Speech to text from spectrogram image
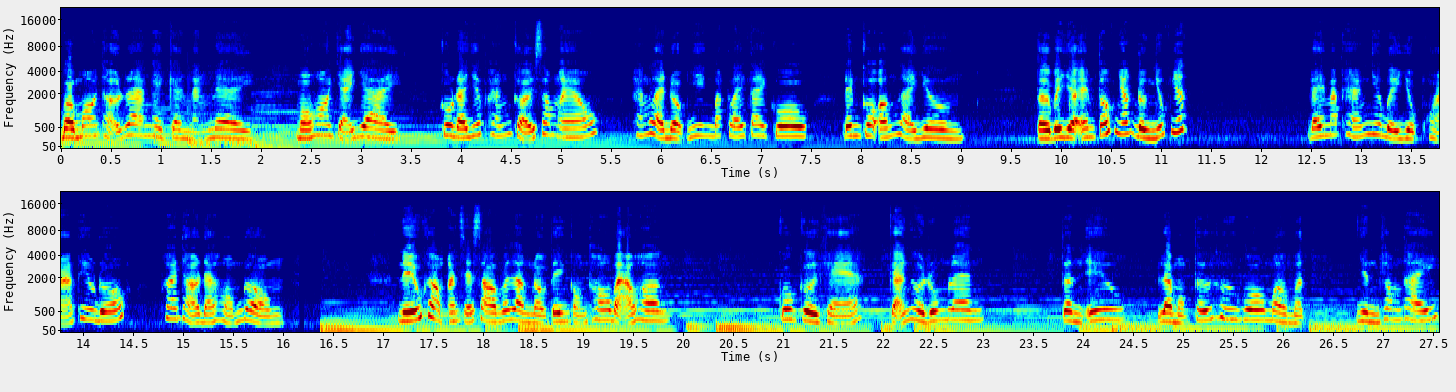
Bờ môi thở ra ngày càng nặng nề. Mồ hôi chảy dài, Cô đã giúp hắn cởi xong áo, Hắn lại đột nhiên bắt lấy tay cô, Đem cô ấn lại giường. Từ bây giờ em tốt nhất, đừng nhúc nhích. Đáy mắt hắn như bị dục hỏa thiêu đốt, Hơi thở đã hỗn độn. Nếu không, anh sẽ so với lần đầu tiên còn thô bạo hơn. Cô cười khẽ, Cả người rung lên. Tình yêu là một thứ hư vô mờ mịt, Nhìn không thấy,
